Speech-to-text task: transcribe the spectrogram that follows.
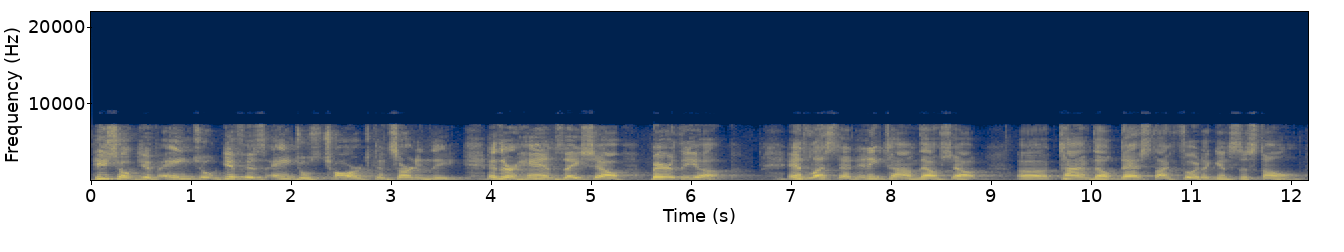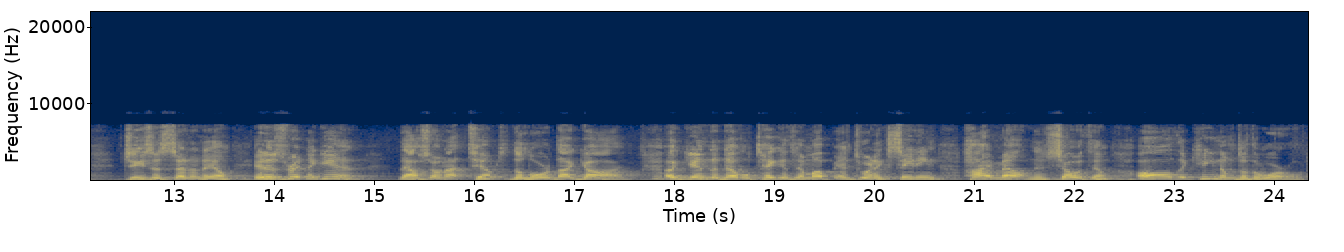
He shall give angel give his angels charge concerning thee, and their hands they shall bear thee up. And lest at any time thou shalt uh, time thou dash thy foot against a stone. Jesus said unto him, It is written again, Thou shalt not tempt the Lord thy God. Again, the devil taketh him up into an exceeding high mountain, and showeth him all the kingdoms of the world,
